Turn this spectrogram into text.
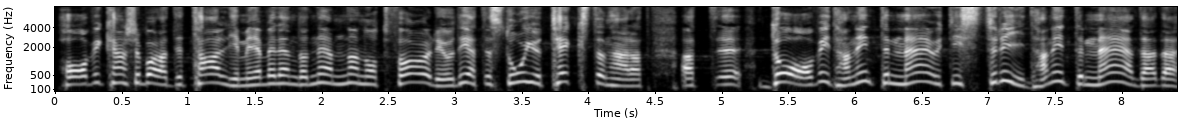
har vi kanske bara detaljer, men jag vill ändå nämna något för det. Och det är att det står ju i texten här att, att eh, David, han är inte med ute i strid. Han är inte med där, där,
